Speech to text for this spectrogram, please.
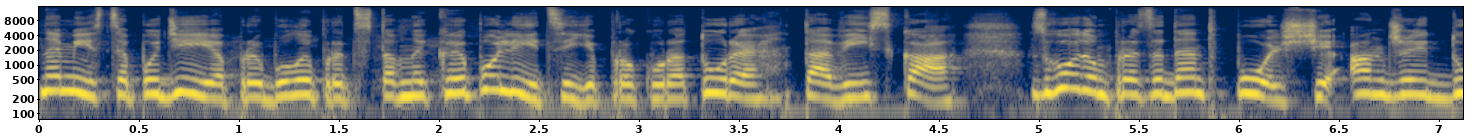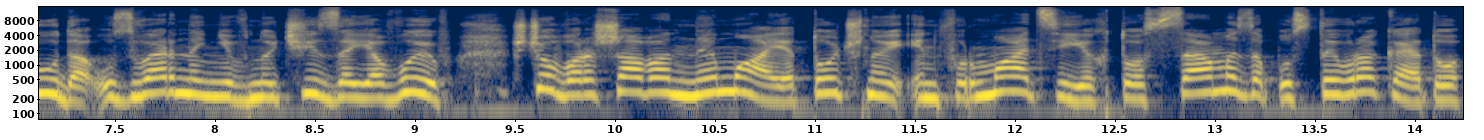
На місце події прибули представники поліції, прокуратури та війська. Згодом президент Польщі Анджей Дуда у зверненні вночі заявив, що Варшава не має точної інформації, хто саме запустив ракету,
